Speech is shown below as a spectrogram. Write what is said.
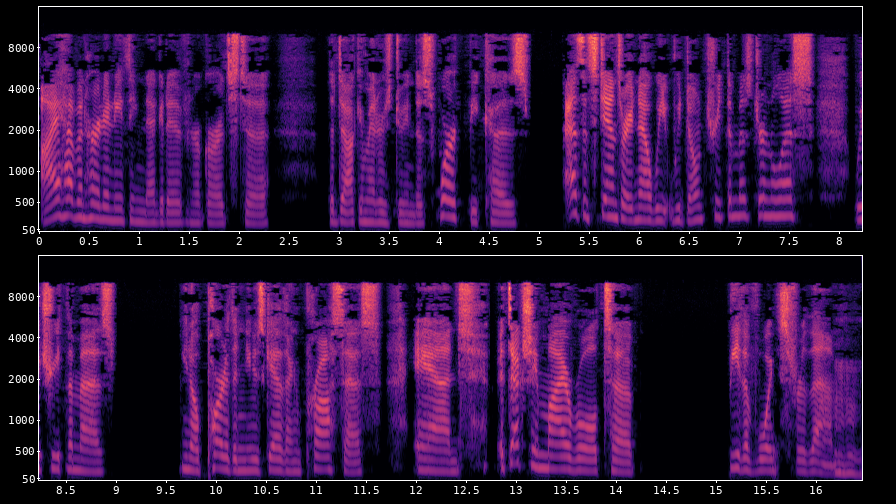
I haven't heard anything negative in regards to the documenters doing this work because as it stands right now, we, we don't treat them as journalists. We treat them as, you know, part of the news gathering process. And it's actually my role to be the voice for them. Mm-hmm.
